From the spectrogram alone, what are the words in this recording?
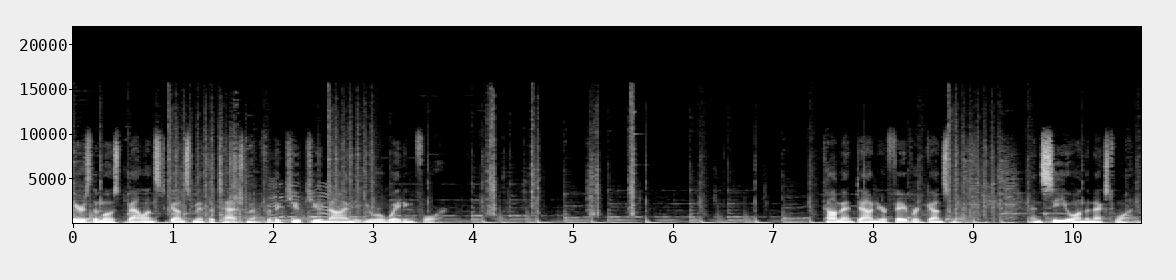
Here's the most balanced gunsmith attachment for the QQ9 that you were waiting for. Comment down your favorite gunsmith. And see you on the next one.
